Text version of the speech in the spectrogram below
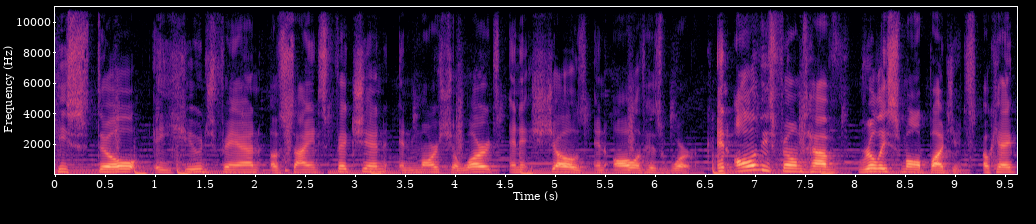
he's still a huge fan of science fiction and martial arts, and it shows in all of his work. And all of these films have really small budgets, okay?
